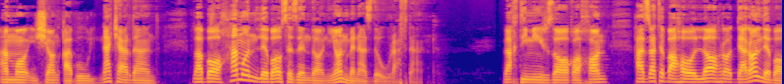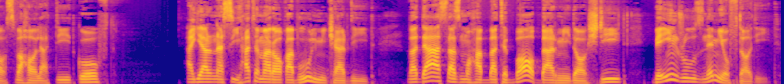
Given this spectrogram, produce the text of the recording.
اما ایشان قبول نکردند و با همان لباس زندانیان به نزد او رفتند وقتی میرزا آقاخان حضرت بهاءالله را در آن لباس و حالت دید گفت اگر نصیحت مرا قبول می کردید و دست از محبت باب بر می داشتید به این روز نمی افتادید.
